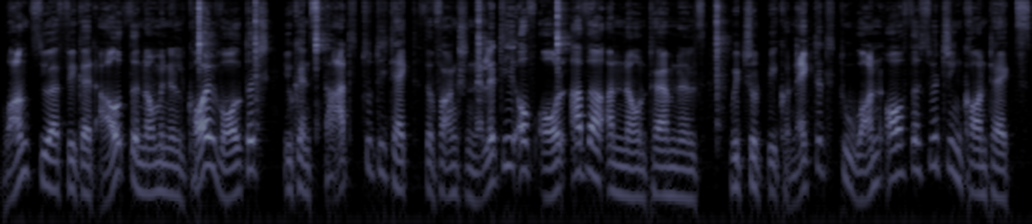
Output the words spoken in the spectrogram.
Once you have figured out the nominal coil voltage, you can start to detect the functionality of all other unknown terminals, which should be connected to one of the switching contacts.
